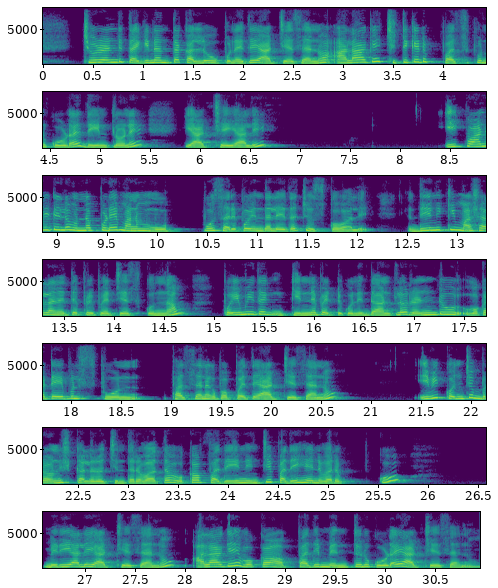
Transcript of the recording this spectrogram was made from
చూడండి తగినంత కళ్ళు ఉప్పునైతే యాడ్ చేశాను. అలాగే చిటికెడు పసుపును కూడా దీంట్లోనే యాడ్ చేయాలి. ఈ క్వాంటిటీలో ఉన్నప్పుడే మనం ఉప్పు సరిపోయిందా లేదా చూసుకోవాలి. దీనికి మసాలానైతే ప్రిపేర్ చేసుకుందాం. పొయ్యి మీద గిన్నె పెట్టుకొని దాంట్లో రెండు ఒక టేబుల్ స్పూన్ పచ్చనగపప్పు అయితే యాడ్ చేశాను. ఇవి కొంచెం బ్రౌనిష్ కలర్ వచ్చిన తర్వాత ఒక పది నుంచి పదిహేను వరకు మిరియాలు యాడ్ చేశాను. అలాగే ఒక పది మెంతులు కూడా యాడ్ చేశాను.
